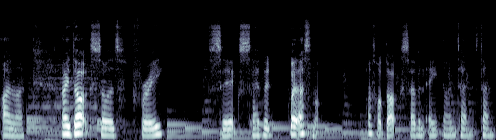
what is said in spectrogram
I don't know. Right, ducks, so it's three, six, seven. Wait, that's not. That's not ducks. Seven, eight, nine, ten. It's ten.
